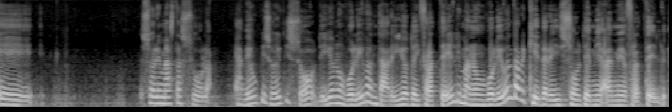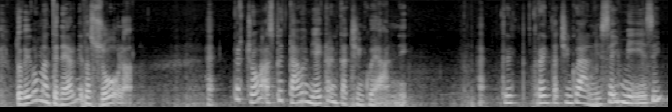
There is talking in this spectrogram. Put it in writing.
E sono rimasta sola e avevo bisogno di soldi, io non volevo andare, io ho dei fratelli ma non volevo andare a chiedere i soldi ai miei, ai miei fratelli, dovevo mantenermi da sola. Eh, perciò aspettavo i miei 35 anni. Eh, 35 anni e 6 mesi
